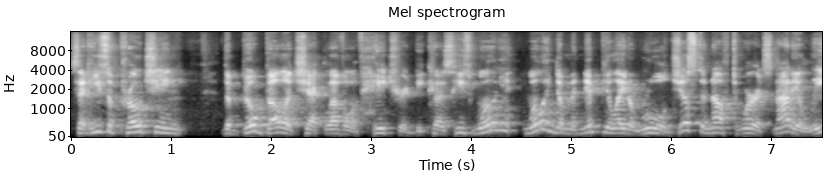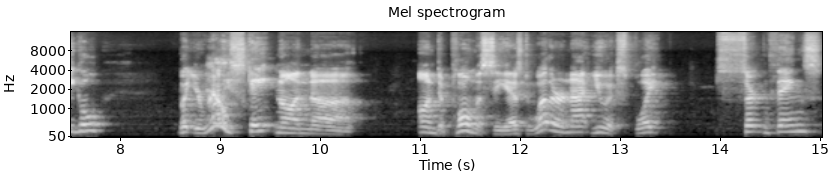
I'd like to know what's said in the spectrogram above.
said he's approaching the Bill Belichick level of hatred because he's willing willing to manipulate a rule just enough to where it's not illegal, but you're really skating on uh, on diplomacy as to whether or not you exploit certain things.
